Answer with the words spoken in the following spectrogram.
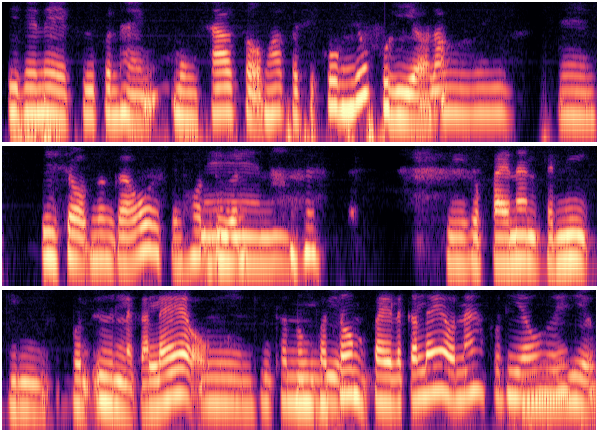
ที่แน่ๆคือเพิ่นให้หมุงเช้าสอบเฮาก็สิกุ้มอยู่ผู้เดียวเนาะแม่นสิสอบหนึงก็โอ้ยเป็นฮอดเดือน แม่น มีก็ไปนั่นไปนี่กินบนอื่นแล้วก็แล้วแม่น กินขนมข้าวต้มไปแล้วก็แล้วนะผู้เดียวเฮ้ยมีเวียก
